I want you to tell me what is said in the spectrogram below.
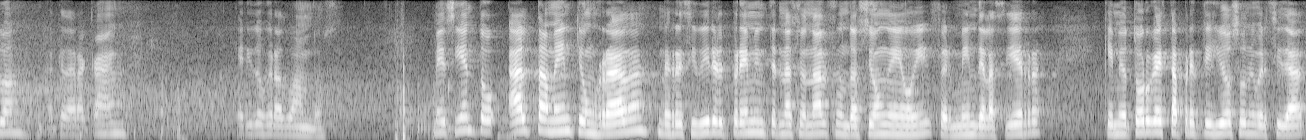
A quedar acá, queridos graduandos. Me siento altamente honrada de recibir el Premio Internacional Fundación EOI Fermín de la Sierra, que me otorga esta prestigiosa universidad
